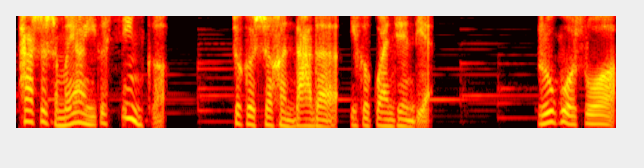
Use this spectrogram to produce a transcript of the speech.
他是什么样一个性格，这个是很大的一个关键点。如果说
